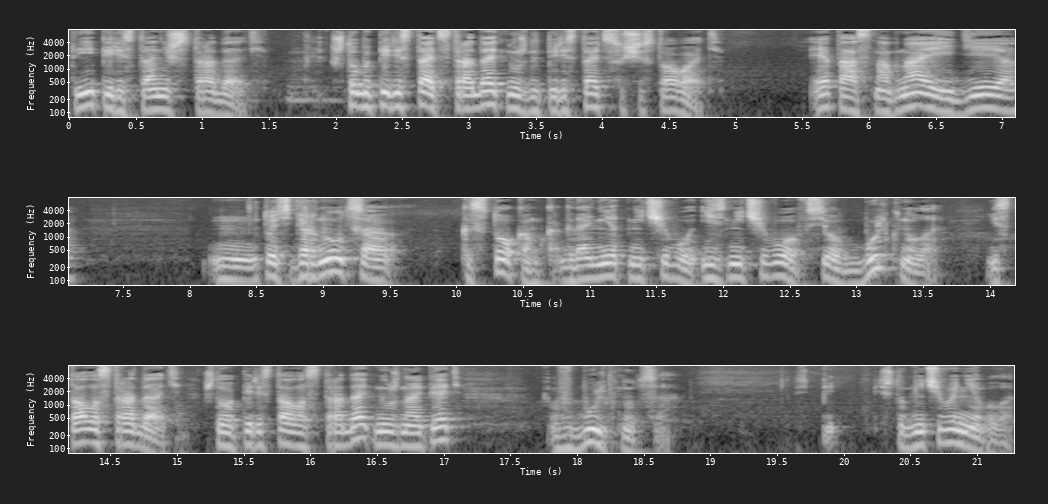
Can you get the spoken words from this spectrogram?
ты перестанешь страдать. Чтобы перестать страдать, нужно перестать существовать. Это основная идея, то есть вернуться к истокам, когда нет ничего. Из ничего все булькнуло – и стала страдать. Чтобы перестала страдать, нужно опять вбулькнуться, чтобы ничего не было.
